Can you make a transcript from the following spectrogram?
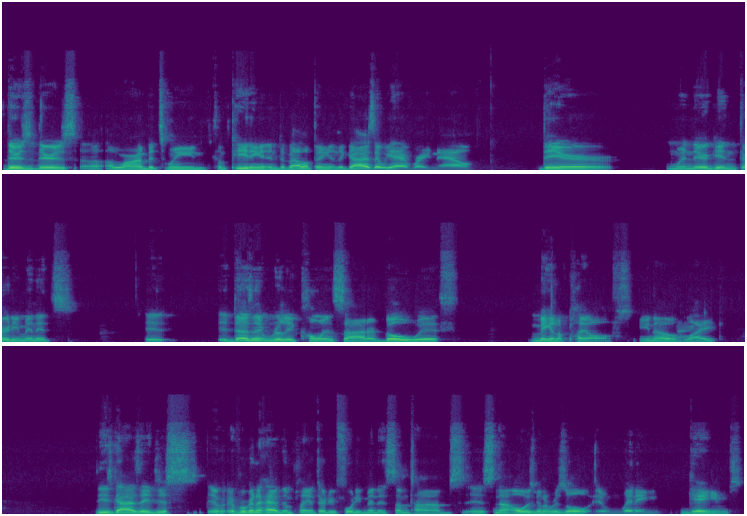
there's there's a, a, line between competing and developing, and the guys that we have right now, they're when they're getting 30 minutes, it it doesn't really coincide or go with making the playoffs. You know, right. like these guys, they just if, if we're gonna have them playing 30, 40 minutes, sometimes it's not always gonna result in winning games.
